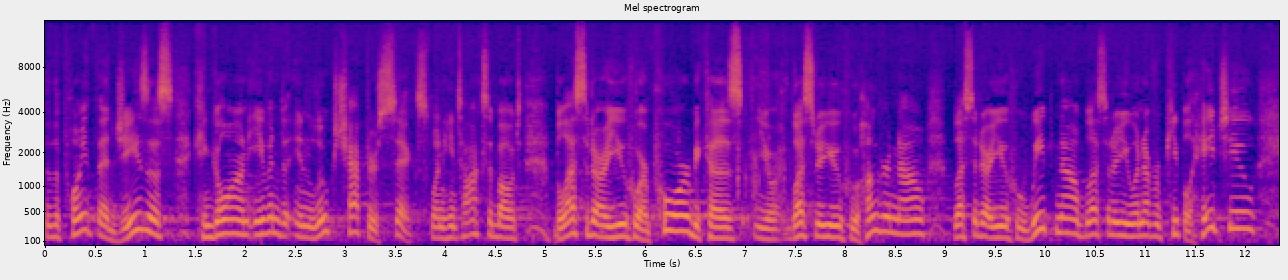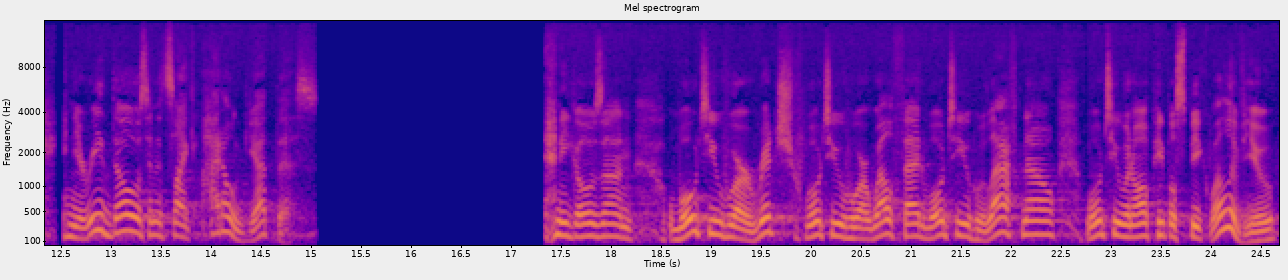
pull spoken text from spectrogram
to the point that Jesus can go on even in Luke chapter 6 when he talks about blessed are you who are poor because you're blessed are you who hunger now, blessed are you who weep now, blessed are you whenever people hate you. And you read those and it's like, I don't get this. And he goes on, Woe to you who are rich, woe to you who are well fed, woe to you who laugh now, woe to you when all people speak well of you.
